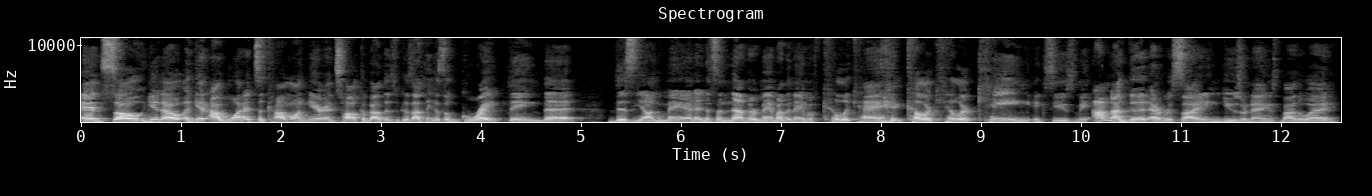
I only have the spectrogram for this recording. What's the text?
And so, you know, again, I wanted to come on here and talk about this because I think it's a great thing that this young man and it's another man by the name of Killer King, Color Killer King, excuse me. I'm not good at reciting usernames, by the way.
